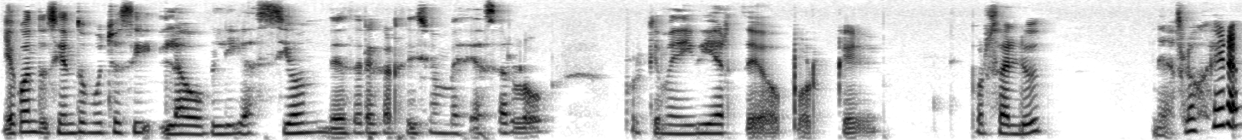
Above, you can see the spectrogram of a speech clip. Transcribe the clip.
Ya cuando siento mucho así la obligación de hacer ejercicio en vez de hacerlo porque me divierte o porque por salud, me da flojera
